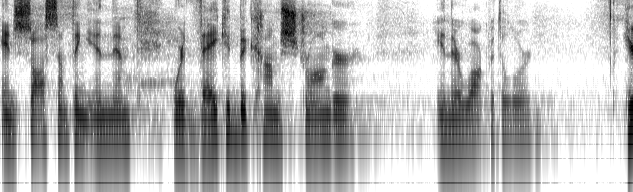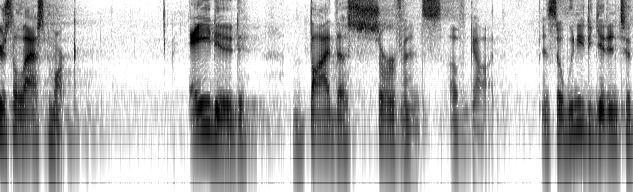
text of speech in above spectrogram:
and saw something in them where they could become stronger in their walk with the Lord? Here's the last mark aided by the servants of God. And so we need to get into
